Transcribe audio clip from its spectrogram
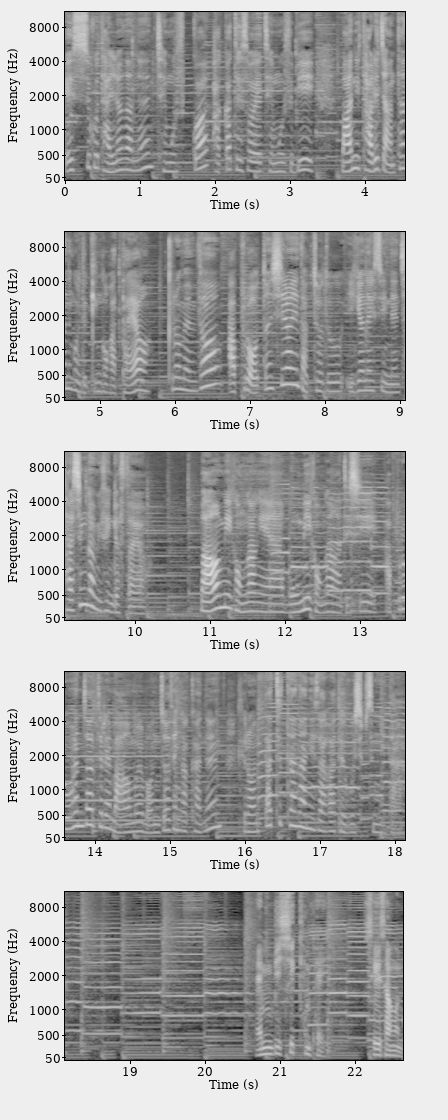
애쓰고 단련하는 제 모습과 바깥에서의 제 모습이 많이 다르지 않다는 걸 느낀 것 같아요. 그러면서 앞으로 어떤 시련이 닥쳐도 이겨낼 수 있는 자신감이 생겼어요. 마음이 건강해야 몸이 건강하듯이 앞으로 환자들의 마음을 먼저 생각하는 그런 따뜻한 한의사가 되고 싶습니다. MBC 캠페인 세상은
